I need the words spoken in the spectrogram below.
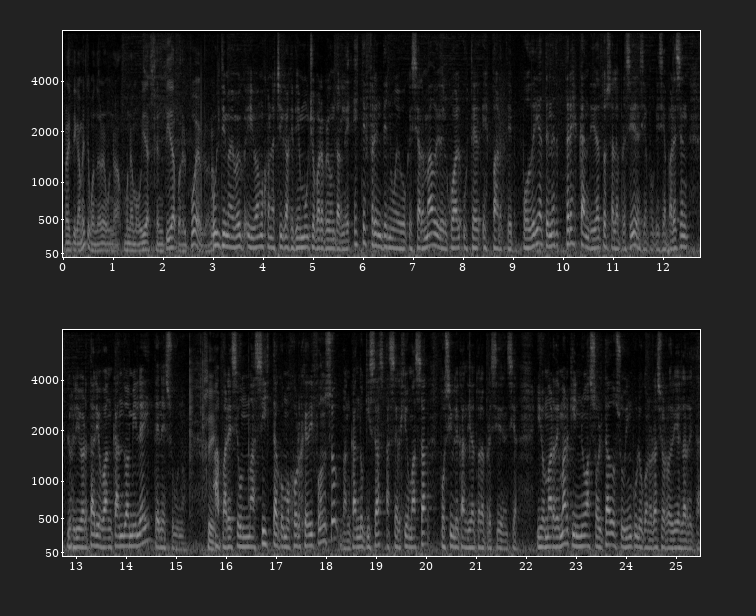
prácticamente cuando era una, movida sentida por el pueblo. Última, y vamos con las chicas que tienen mucho para preguntarle. Este frente nuevo que se ha armado y del cual usted es parte, ¿podría tener tres candidatos a la presidencia? Porque si aparecen los libertarios bancando a mi ley, tenés uno. Aparece un masista como Jorge Difonso, bancando quizás a Sergio Massa, posible candidato a la presidencia. Y Omar de Marqui no ha soltado su vínculo con Horacio Rodríguez Larreta.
